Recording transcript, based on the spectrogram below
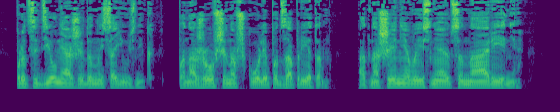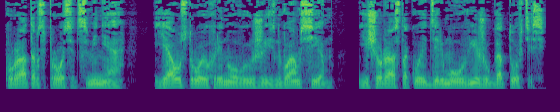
— процедил неожиданный союзник. «Поножовщина в школе под запретом. Отношения выясняются на арене. Куратор спросит с меня. Я устрою хреновую жизнь вам всем. Еще раз такое дерьмо увижу, готовьтесь.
